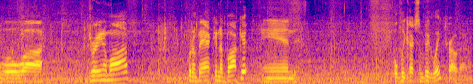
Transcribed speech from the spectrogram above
We'll uh, drain them off, put them back in the bucket and hopefully catch some big lake trout out.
